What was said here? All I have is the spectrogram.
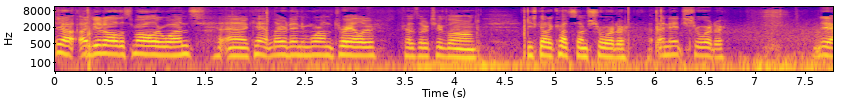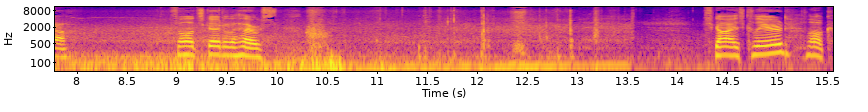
Yeah, I did all the smaller ones, and I can't load any more on the trailer because they're too long. He's got to cut some shorter, an inch shorter. Yeah. So let's go to the house. Sky is cleared. Look.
